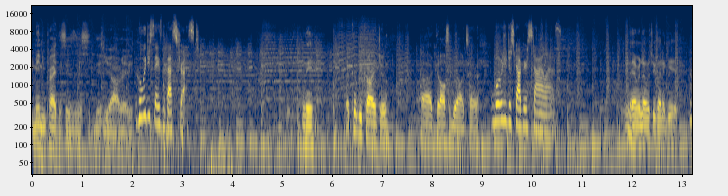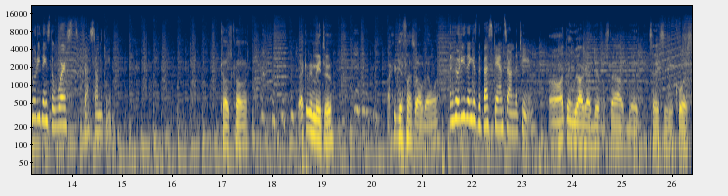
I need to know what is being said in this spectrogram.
many practices this this year already. Who would you say is the best dressed? Me. That could be Kauri, too. Uh, could also be Alex Harris. What would you describe your style as? You never know what you're going to get. Who do you think is the worst dressed on the team? Coach Coen. that could be me, too. I could give myself that one. And who do you think is the best dancer on the team? Uh, I think we all got different styles, but Texas, of course,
